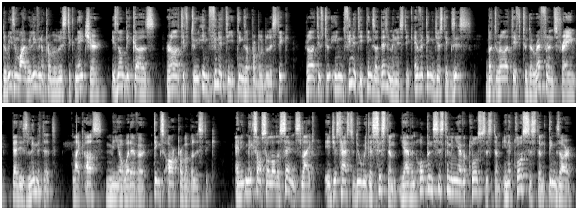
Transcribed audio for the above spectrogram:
the reason why we live in a probabilistic nature is not because relative to infinity things are probabilistic, Relative to infinity, things are deterministic. Everything just exists. But relative to the reference frame that is limited, like us, me, or whatever, things are probabilistic. And it makes also a lot of sense. Like it just has to do with a system. You have an open system and you have a closed system. In a closed system, things are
